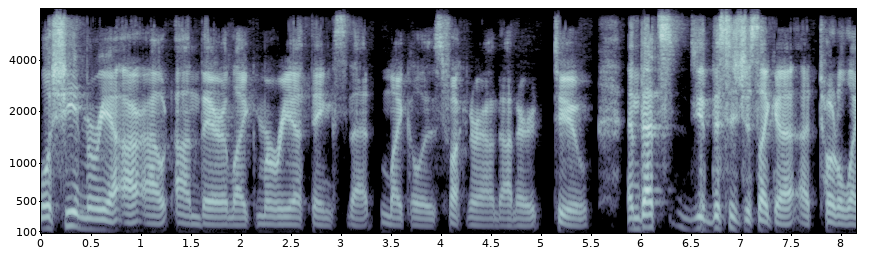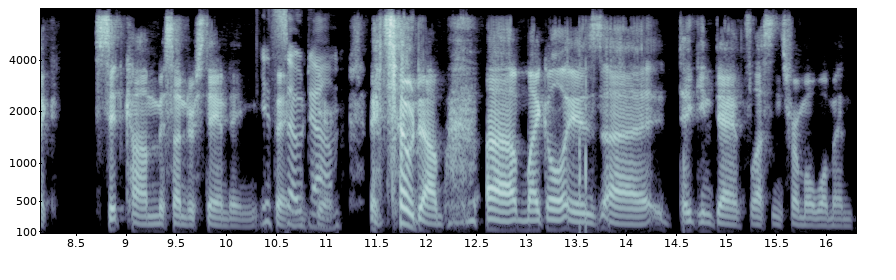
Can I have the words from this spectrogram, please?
well, she and Maria are out on their like Maria thinks that Michael is fucking around on her too, and that's this is just like a, a total like sitcom misunderstanding. It's so here. dumb. It's so dumb. Uh, Michael is uh, taking dance lessons from a woman,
